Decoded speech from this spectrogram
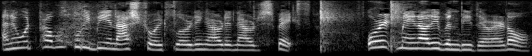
and it would probably be an asteroid floating out in outer space. Or it may not even be there at all.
